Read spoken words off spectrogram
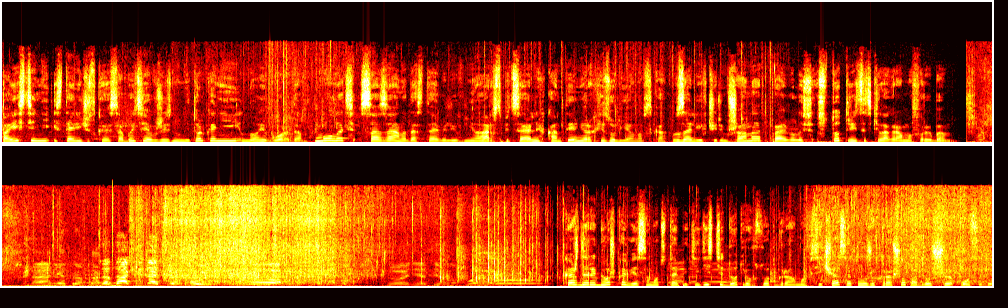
Поистине историческое событие в жизни не только НИИ, но и города. Молоть Сазана доставили в НИАР в специальных контейнерах из Ульяновска. В залив Черемшана отправилось 130 килограммов рыбы. Да нет, прям так. Да так видать, чем будет. Ой, нет его. Каждая рыбешка весом от 150 до 300 граммов. Сейчас это уже хорошо подросшие особи.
